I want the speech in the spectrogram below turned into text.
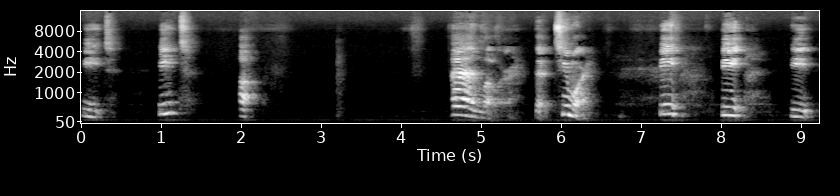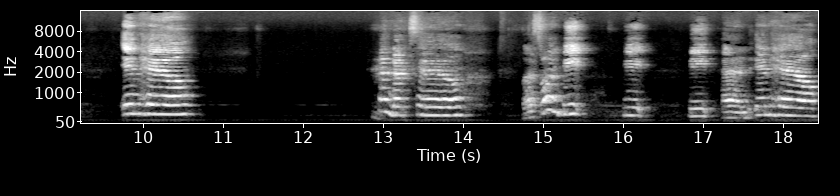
beat, beat, up. And lower. Good. Two more. Beat, beat, beat. Inhale. And exhale. Last one, beat, beat, beat, and inhale,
